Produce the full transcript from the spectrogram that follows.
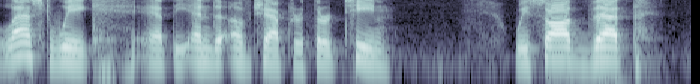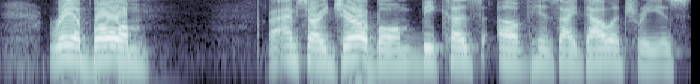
Last week, at the end of chapter 13, we saw that Rehoboam, I'm sorry, Jeroboam, because of his idolatry, is,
